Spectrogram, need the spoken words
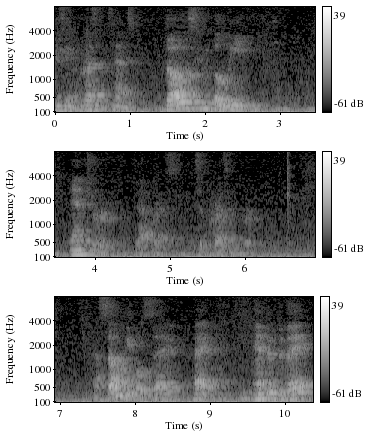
using the present tense, those who believe enter that rest. It's a present verb. Now, some people say, hey, end of debate,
